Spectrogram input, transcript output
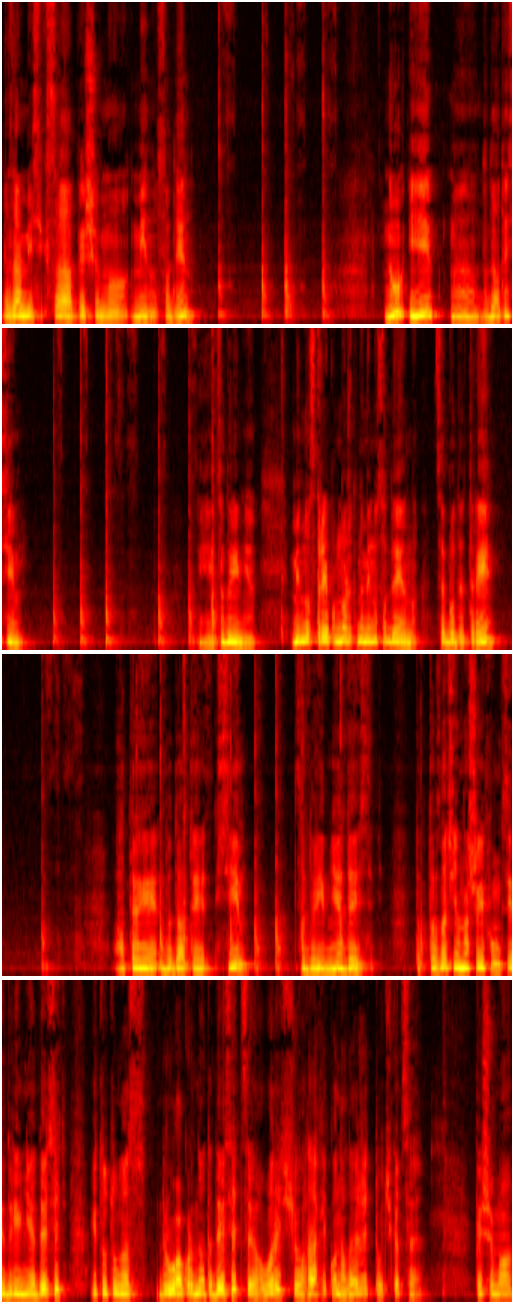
Замість х пишемо мінус 1. Ну і е, додати 7. І це дорівнює. Мінус 3 помножити на мінус 1 це буде 3. А 3 додати 7 це дорівнює 10. Тобто значення нашої функції дорівнює 10. І тут у нас друга координата 10. Це говорить, що графіку належить точка С. Пишемо,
